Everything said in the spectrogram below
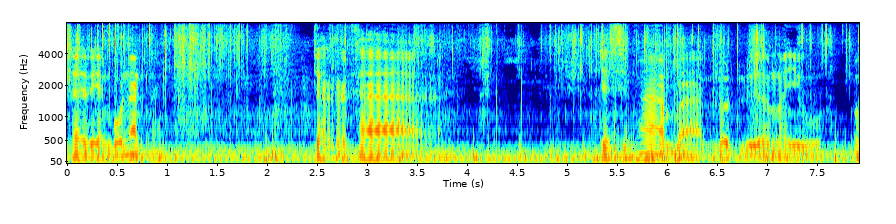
ใช้เหรียญโบนัสนะครับจากราคา 75 บาทลดเหลือมาอยู่โอ้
